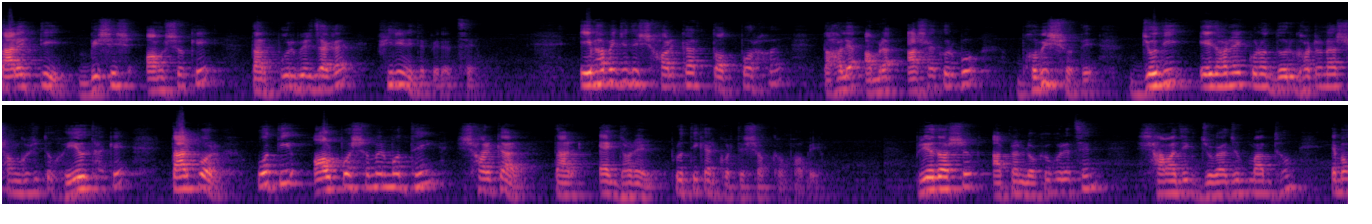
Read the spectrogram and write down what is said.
তার একটি বিশেষ অংশকে তার পূর্বের জায়গায় ফিরিয়ে নিতে পেরেছে। এভাবে যদি সরকার তৎপর হয়, তাহলে আমরা আশা করব ভবিষ্যতে যদি এ ধরনের কোনো দুর্ঘটনা সংঘটিত হয়েও থাকে তারপর অতি অল্প সময়ের মধ্যেই সরকার তার এক ধরনের প্রতিকার করতে সক্ষম হবে। প্রিয় দর্শক, আপনার লক্ষ্য করেছেন সামাজিক যোগাযোগ মাধ্যম এবং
